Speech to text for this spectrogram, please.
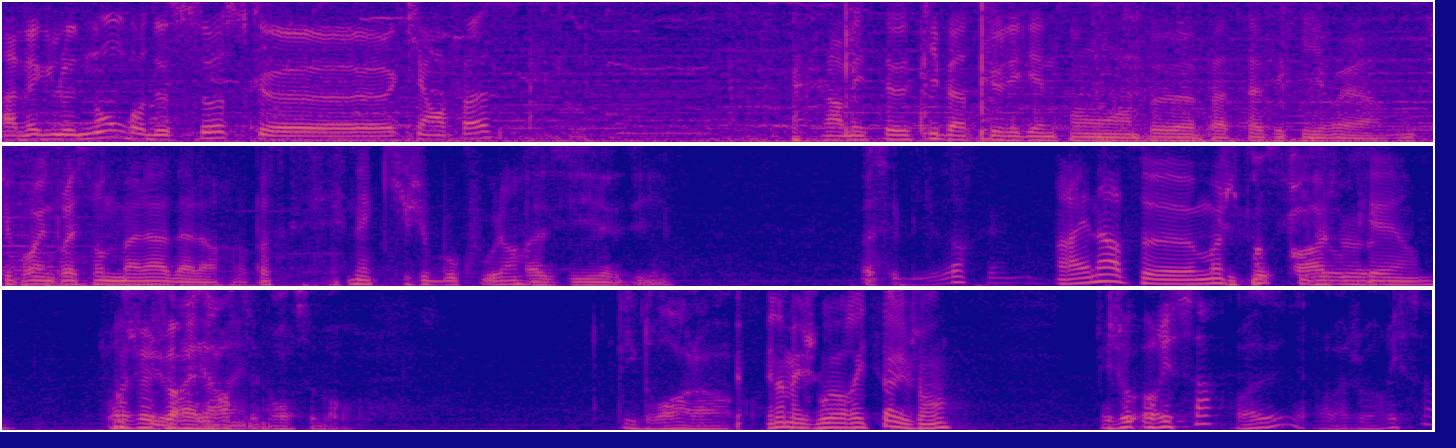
Avec le nombre de sauces que- qu'il y a en face. Non, mais c'est aussi parce que les games sont un peu pas très équilibrés là. Donc tu prends une pression de malade alors. Parce que c'est des mecs qui jouent beaucoup là. Vas-y, vas-y. Bah, c'est bizarre quand même. Reinhardt, euh, moi je Plutôt pense qu'il courageux. est ok. hein. Moi je vais jouer Reinhardt, c'est bon, c'est bon. Clic droit là. Mais non, mais je joue Orisa, les gens. Et joue Orisa Vas-y, on va jouer Orisa.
